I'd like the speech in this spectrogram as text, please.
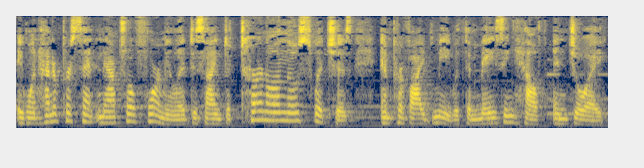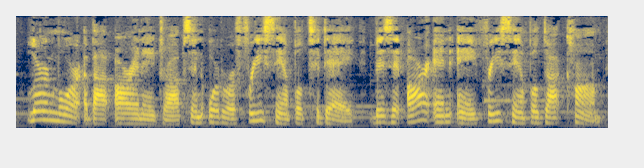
a 100% natural formula designed to turn on those switches and provide me with amazing health and joy. Learn more about RNA drops and order a free sample today. Visit rnafreesample.com.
